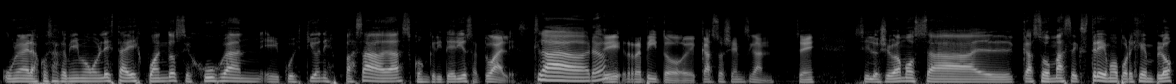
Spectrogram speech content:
una de las cosas que a mí me molesta es cuando se juzgan eh, cuestiones pasadas con criterios actuales. Claro. ¿sí? Repito, el caso James Gunn. ¿sí? Si lo llevamos al caso más extremo, por ejemplo,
